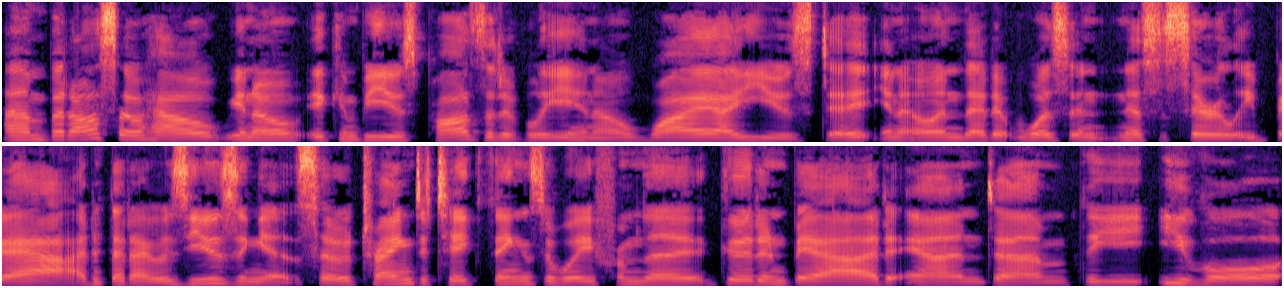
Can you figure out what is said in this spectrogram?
um, but also how, you know, it can be used positively, you know, why I used it, you know, and that it wasn't necessarily bad that I was using it. So trying to take things away from the good and bad and um, the evil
